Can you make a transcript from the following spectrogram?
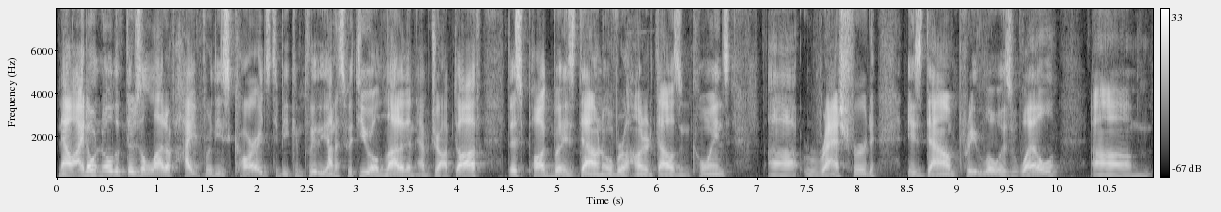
Now I don't know that there's a lot of hype for these cards. To be completely honest with you, a lot of them have dropped off. This Pogba is down over 100,000 coins. Uh, Rashford is down pretty low as well. Um,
